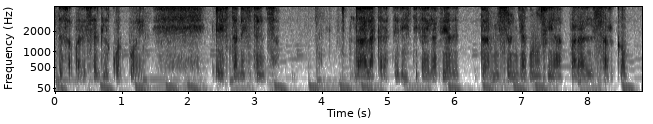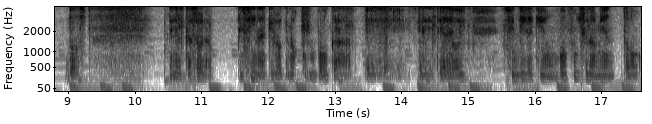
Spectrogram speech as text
desaparecer del cuerpo es, tan extensa. Dadas las características y las vías de transmisión ya conocidas para el SARS-CoV-2, en el caso de la piscina, que es lo que nos convoca eh, el día de hoy, se indica que un buen funcionamiento,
